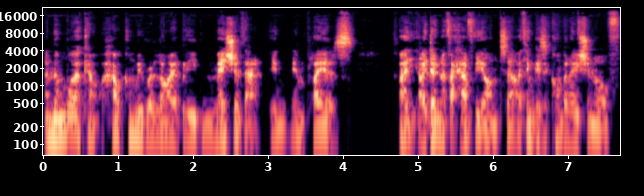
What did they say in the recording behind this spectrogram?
and then work out how can we reliably measure that in, in players. I, I don't know if I have the answer. I think it's a combination of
